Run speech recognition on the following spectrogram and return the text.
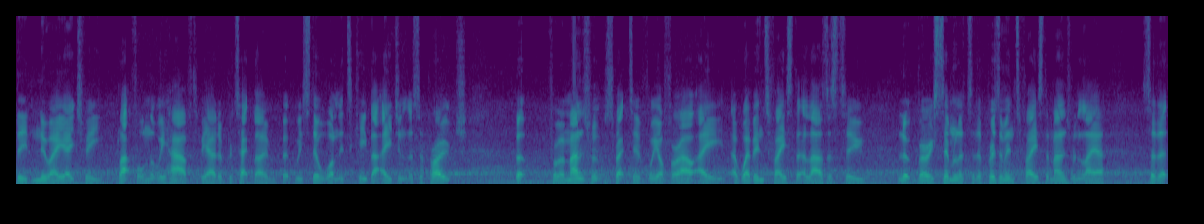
the new AHV platform that we have to be able to protect them, but we still wanted to keep that agentless approach. But from a management perspective, we offer out a, a web interface that allows us to look very similar to the Prism interface, the management layer, so that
